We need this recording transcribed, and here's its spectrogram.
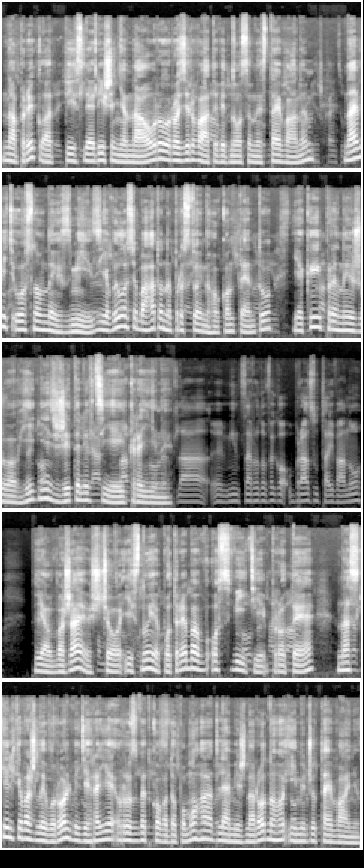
Наприклад, після рішення Науру розірвати відносини з Тайванем, навіть у основних змі з'явилося багато непристойного контенту, який принижував гідність жителів цієї країни. Я вважаю, що існує потреба в освіті про те, наскільки важливу роль відіграє розвиткова допомога для міжнародного іміджу Тайваню.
